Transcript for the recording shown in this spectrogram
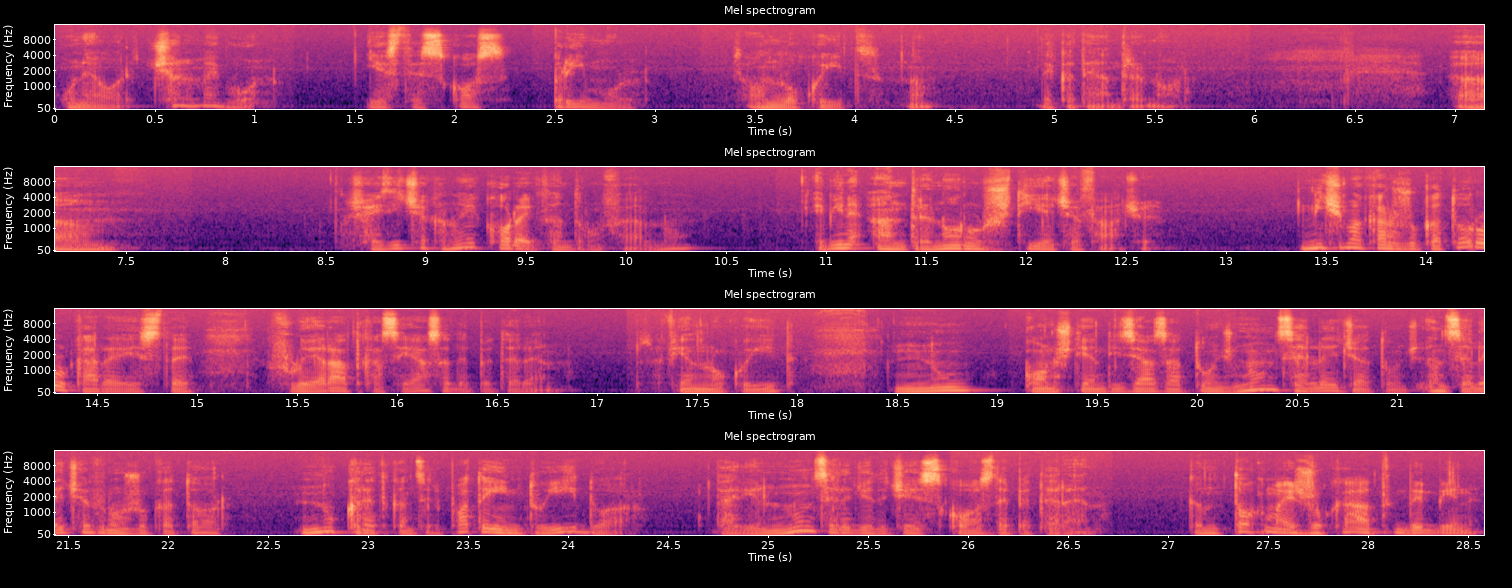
uneori, cel mai bun, este scos primul sau înlocuit nu? de către antrenor. Uh, și ai zice că nu e corect într-un fel, nu? E bine, antrenorul știe ce face. Nici măcar jucătorul care este fluierat ca să iasă de pe teren, să fie înlocuit, nu conștientizează atunci, nu înțelege atunci. Înțelege vreun jucător nu cred că înțelege, poate intui doar, dar el nu înțelege de ce e scos de pe teren. Când tocmai jucat de bine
